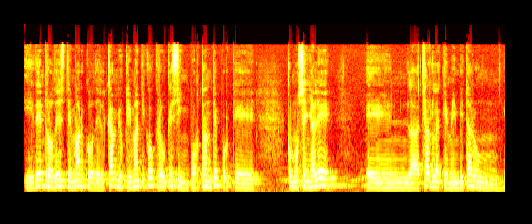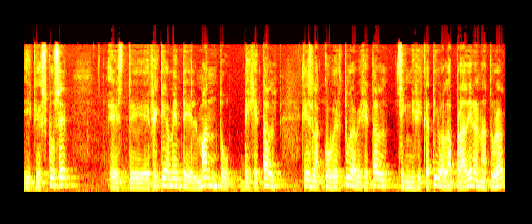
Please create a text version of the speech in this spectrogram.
y dentro de este marco del cambio climático creo que es importante porque, como señalé en la charla que me invitaron y que expuse, este, efectivamente el manto vegetal, que es la cobertura vegetal significativa, la pradera natural,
